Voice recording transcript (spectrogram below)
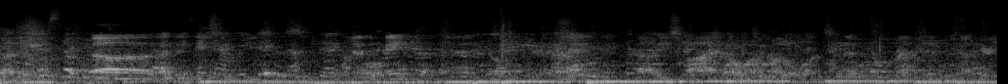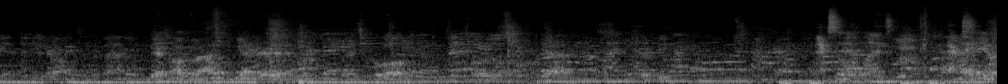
Uh, guys talk about it together. That's cool. Take photos. Yeah. Could be. Excellent landscape. Excellent.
